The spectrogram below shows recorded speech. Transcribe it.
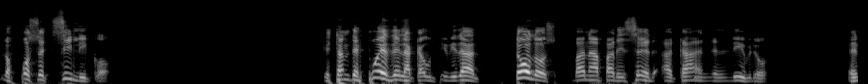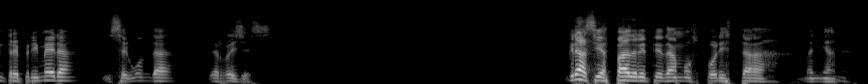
los posexílicos, que están después de la cautividad, todos van a aparecer acá en el libro, entre primera y segunda de Reyes. Gracias, Padre, te damos por esta mañana.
